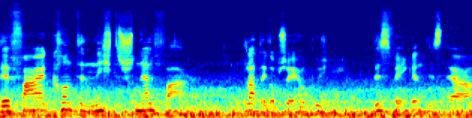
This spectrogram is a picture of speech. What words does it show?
Der Fahrer konnte nicht schnell fahren. Dlatego przyjechał później. Deswegen ist er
